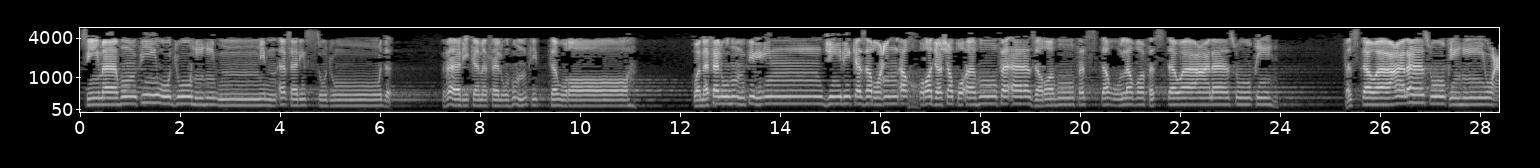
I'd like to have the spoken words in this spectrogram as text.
سيماهم في وجوههم من أثر السجود. ذلك مثلهم في التوراة. ومثلهم في الإنجيل كزرع أخرج شطأه فآزره فاستغلظ فاستوى على سوقه فاستوى على سوقه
